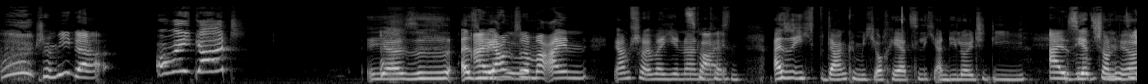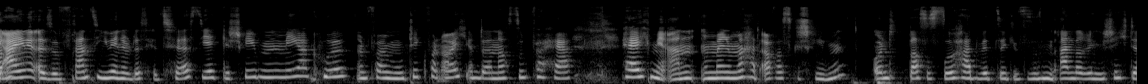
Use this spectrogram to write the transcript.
Oh, schon wieder. Oh mein Gott! Ja, also, also, wir haben Also- schon mal einen, wir haben schon einmal jemanden Zwei. Also ich bedanke mich auch herzlich an die Leute, die Also, das jetzt schon hören. Die eine, also Franzi, wenn du das jetzt hörst, die hat geschrieben, mega cool und voll mutig von euch und dann noch super her, hör ich mir an. Und meine Mama hat auch was geschrieben und das ist so hart witzig, es ist eine andere Geschichte.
